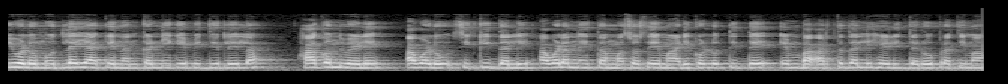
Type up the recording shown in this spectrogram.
ಇವಳು ಮೊದಲೇ ಯಾಕೆ ನನ್ನ ಕಣ್ಣಿಗೆ ಬಿದ್ದಿರಲಿಲ್ಲ? ಹಾಗೊಂದು ವೇಳೆ ಅವಳು ಸಿಕ್ಕಿದ್ದಲ್ಲಿ ಅವಳನ್ನೇ ತಮ್ಮ ಸೊಸೆ ಮಾಡಿಕೊಳ್ಳುತ್ತಿದ್ದೆ ಎಂಬ ಅರ್ಥದಲ್ಲಿ ಹೇಳಿದ್ದರು ಪ್ರತಿಮಾ.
